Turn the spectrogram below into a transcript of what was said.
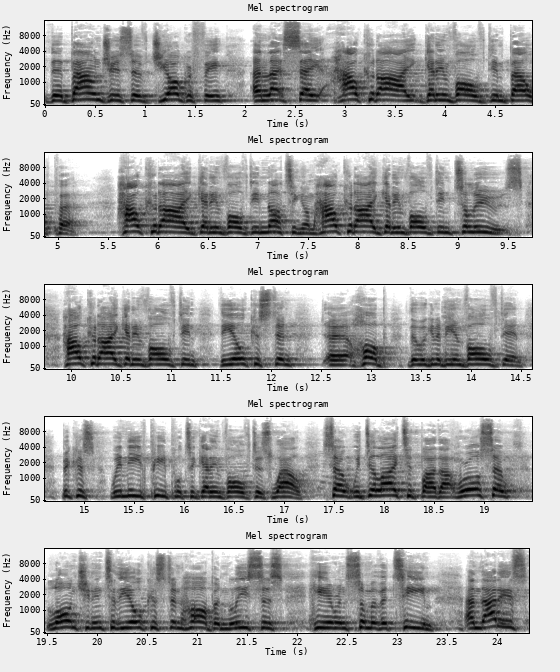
the boundaries of geography and let's say, how could I get involved in Belper? How could I get involved in Nottingham? How could I get involved in Toulouse? How could I get involved in the Ilkeston uh, hub that we're going to be involved in? Because we need people to get involved as well. So we're delighted by that. We're also launching into the Ilkeston hub, and Lisa's here and some of the team. And that is,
